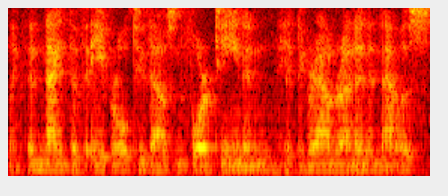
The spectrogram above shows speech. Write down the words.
like the 9th of April 2014 and hit the ground running and that was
